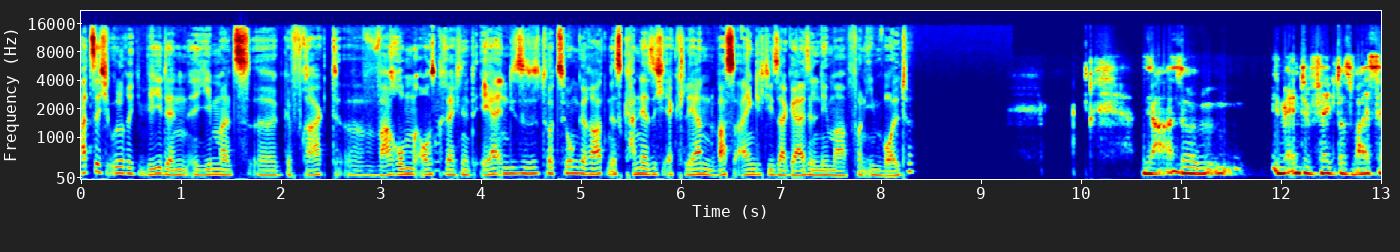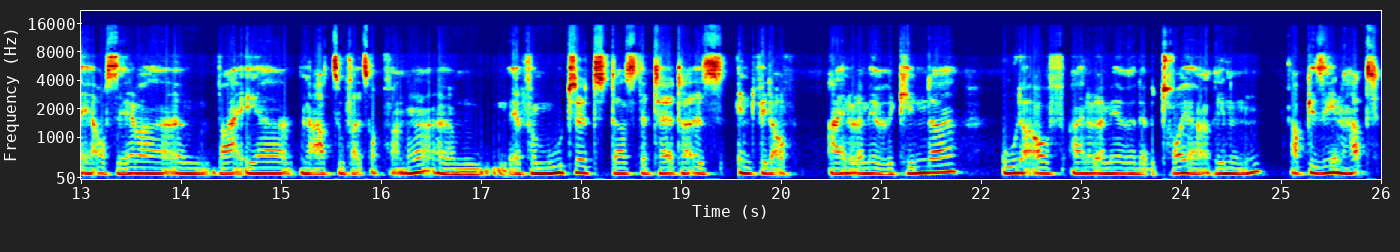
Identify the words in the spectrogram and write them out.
Hat sich Ulrich W. denn jemals äh, gefragt, äh, warum ausgerechnet er in diese Situation geraten ist? Kann er sich erklären, was eigentlich dieser Geiselnehmer von ihm wollte? Ja, also im Endeffekt, das weiß er ja auch selber, ähm, war er eine Art Zufallsopfer. Ne? Ähm, er vermutet, dass der Täter es entweder auf ein oder mehrere Kinder oder auf ein oder mehrere der Betreuerinnen abgesehen hat.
